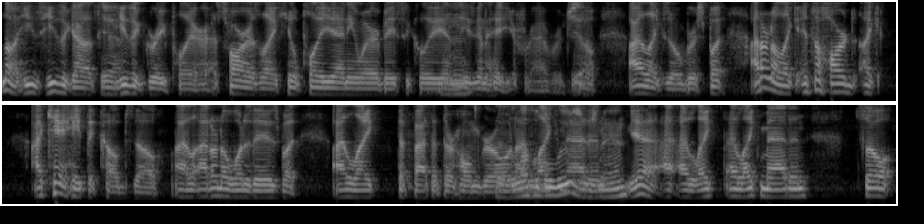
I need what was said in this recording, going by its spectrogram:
no, he's he's a guy that's Yeah. he's a great player as far as like he'll play you anywhere basically, and Mhm. he's gonna hit you for average. Yeah. So I like Zobrist, but I don't know. Like it's a hard like I can't hate the Cubs though. I I don't know what it is, but I like the fact that they're homegrown. They're I like losers, Maddon. man. Yeah, I, I like I like Maddon. So,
